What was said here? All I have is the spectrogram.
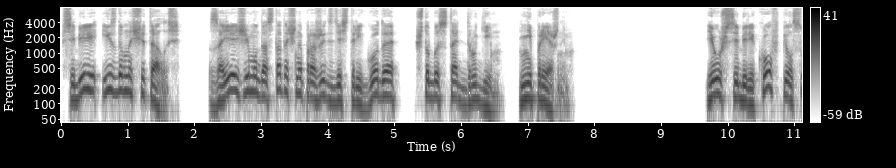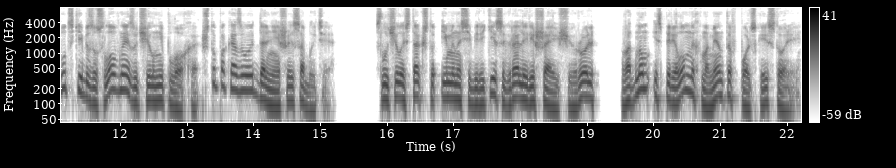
В Сибири издавна считалось, заезжему достаточно прожить здесь три года, чтобы стать другим, не прежним. И уж сибиряков Пилсудский, безусловно, изучил неплохо, что показывают дальнейшие события. Случилось так, что именно сибиряки сыграли решающую роль в одном из переломных моментов польской истории.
